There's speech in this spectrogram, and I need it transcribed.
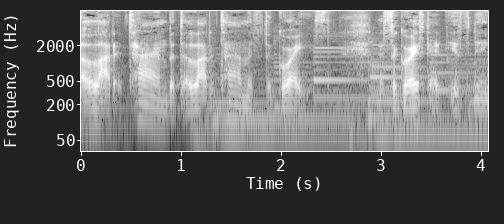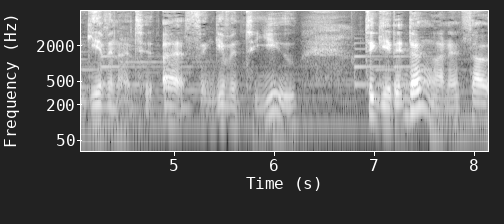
allotted time, but the allotted time is the grace. That's the grace that has been given unto us and given to you to get it done. And so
